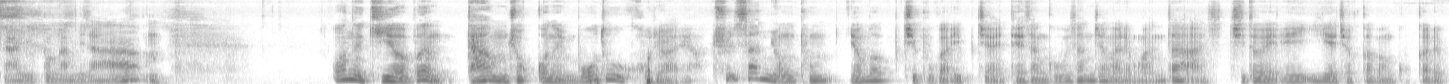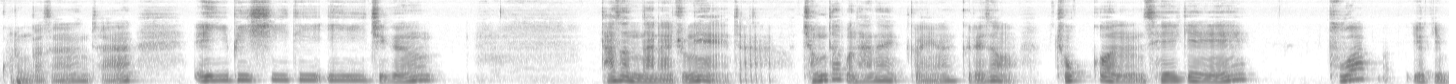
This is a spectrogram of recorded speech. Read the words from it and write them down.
자, 6번 갑니다. 음. 어느 기업은 다음 조건을 모두 고려하여 출산용품 영업 지부가 입지할 대상국을 선정하려고 한다. 지도에 A, E에 적합한 국가를 고른 것은 자 A, B, C, D, E 지금 다섯 나라 중에 자 정답은 하나일 거예요. 그래서 조건 세 개의 부합 여기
